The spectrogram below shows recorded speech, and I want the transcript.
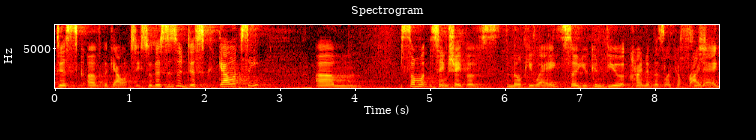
disk of the galaxy. So this is a disk galaxy, um, somewhat the same shape as the Milky Way. So you can view it kind of as like a fried egg.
